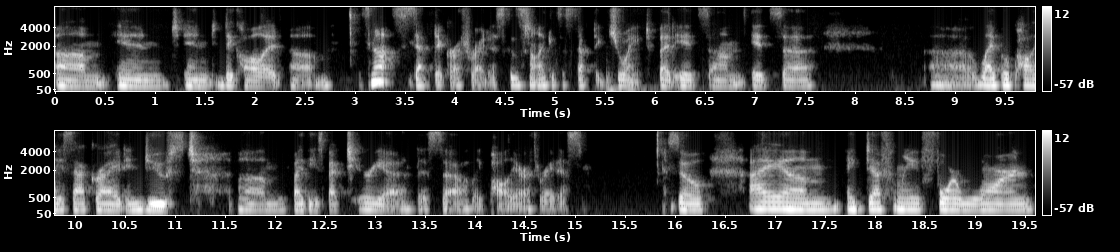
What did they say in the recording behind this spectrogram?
um, and and they call it um, it's not septic arthritis because it's not like it's a septic joint but it's um, it's a uh, lipopolysaccharide induced um, by these bacteria, this uh, like polyarthritis. So I um I definitely forewarn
